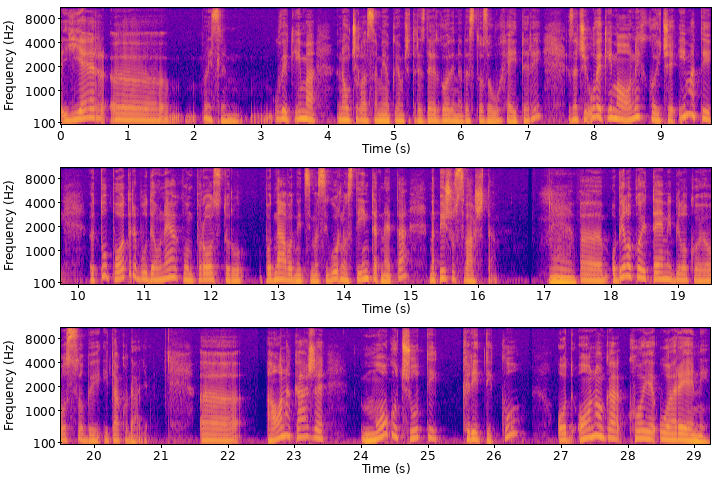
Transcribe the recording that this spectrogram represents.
jer uh, mislim uvijek ima, naučila sam iako imam 49 godina da se to zovu hejteri, znači uvijek ima onih koji će imati tu potrebu da u nekakvom prostoru pod navodnicima sigurnosti interneta napišu svašta. Mm. Uh, o bilo kojoj temi, bilo kojoj osobi i tako dalje. Uh, a ona kaže mogu čuti kritiku od onoga ko je u areni,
